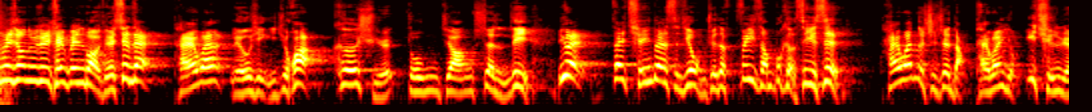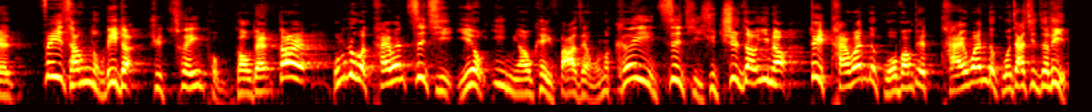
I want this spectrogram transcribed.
这边兄弟们，看关键报，我觉得现在台湾流行一句话：科学终将胜利。因为在前一段时间，我们觉得非常不可思议是，台湾的执政党，台湾有一群人非常努力的去吹捧高端。当然，我们如果台湾自己也有疫苗可以发展，我们可以自己去制造疫苗，对台湾的国防、对台湾的国家竞争力，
